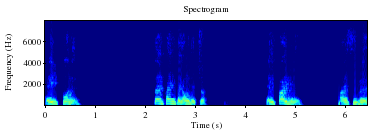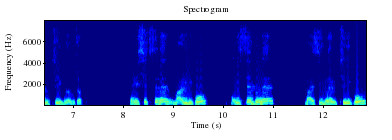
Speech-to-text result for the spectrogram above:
A4는 사인 파이니까 0 됐죠. A5는 마이너스 2분의 루트 2고요, 그죠? A6는 마일이고 A7은 마이너스 2분의 루트 2고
